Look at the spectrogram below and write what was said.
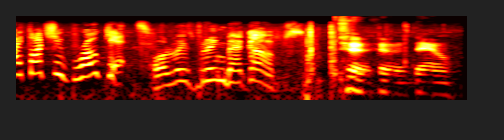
I thought you broke it. Always bring backups. Damn.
